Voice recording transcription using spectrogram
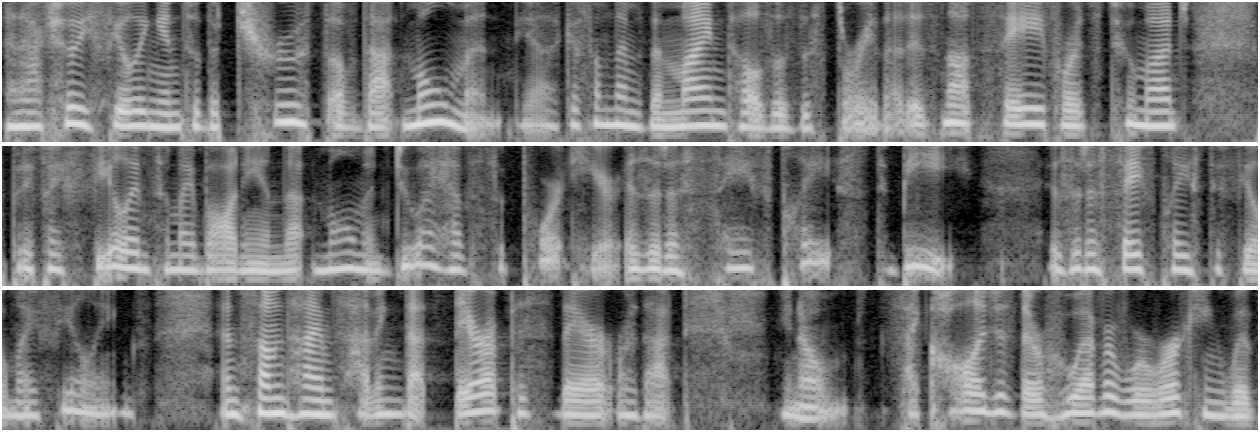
And actually feeling into the truth of that moment. Yeah, because sometimes the mind tells us the story that it's not safe or it's too much. But if I feel into my body in that moment, do I have support here? Is it a safe place to be? Is it a safe place to feel my feelings? And sometimes having that therapist there or that, you know, psychologist there, whoever we're working with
